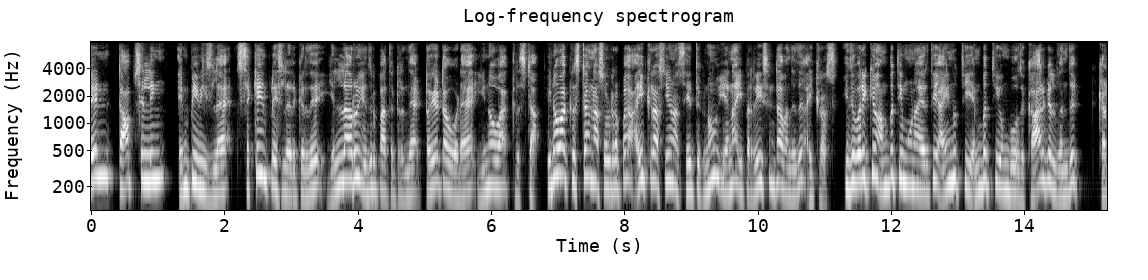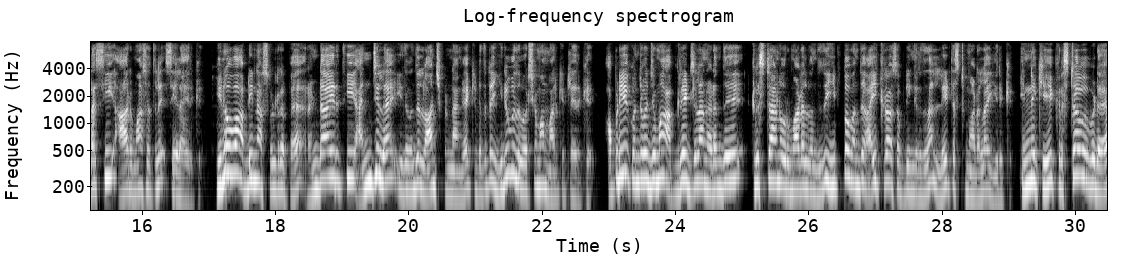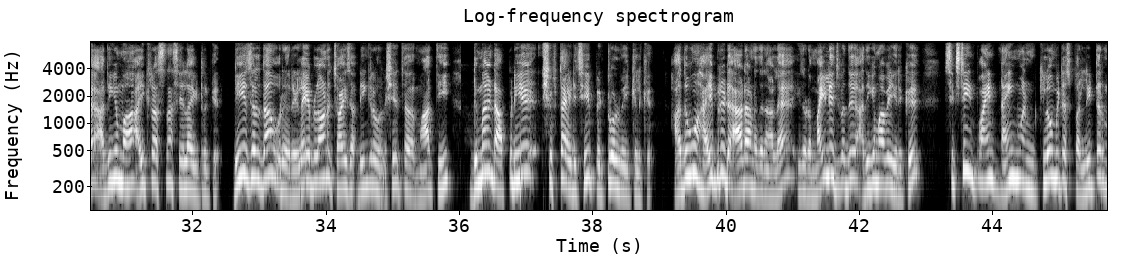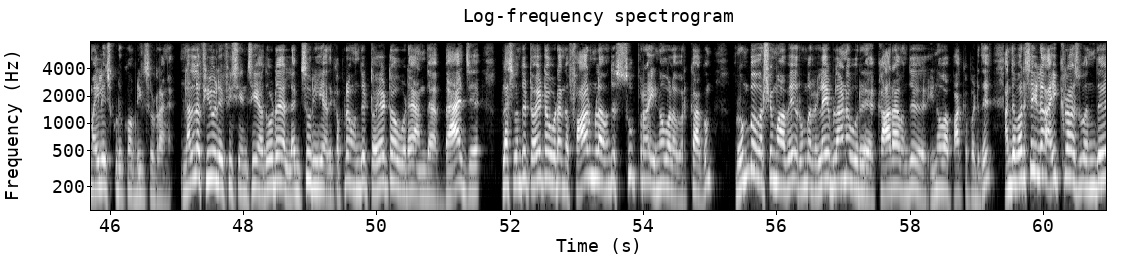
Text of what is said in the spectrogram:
டென் டாப் செல்லிங் எம்பிவிஸில் செகண்ட் பிளேஸில் இருக்கிறது எல்லாரும் எதிர்பார்த்துட்டு இருந்த டொயோட்டோவோட இனோவா கிறிஸ்டா இனோவா கிறிஸ்டா நான் சொல்கிறப்ப ஐக்ராஸையும் நான் சேர்த்துக்கணும். ஏன்னா இப்போ ரீசெண்டாக வந்தது ஐக்ராஸ் இது வரைக்கும் ஐம்பத்தி மூணாயிரத்தி ஐநூற்றி எண்பத்தி ஒம்பது கார்கள் வந்து கடைசி ஆறு மாதத்துல சேல் ஆயிருக்கு. இனோவா அப்படின்னு நான் சொல்கிறப்ப ரெண்டாயிரத்தி அஞ்சில் இதை வந்து லான்ச் பண்ணாங்க. கிட்டத்தட்ட இருபது வருஷமாக மார்க்கெட்டில் இருக்குது அப்படியே கொஞ்சம் கொஞ்சமாக அப்கிரேட்ஸ் எல்லாம் நடந்து கிறிஸ்டான்னு ஒரு மாடல் வந்தது. இப்போ வந்து ஐக்ராஸ் அப்படிங்கிறது தான் லேட்டஸ்ட் மாடலாக இருக்குது இன்னைக்கு கிறிஸ்டாவை விட அதிகமாக ஐக்ராஸ் தான் சேல் ஆகிட்டு இருக்கு. டீசல் தான் ஒரு ரிலையபிளான சாய்ஸ் அப்படிங்கிற ஒரு விஷயத்த மாற்றி டிமாண்ட் அப்படியே ஷிஃப்ட் ஆகிடுச்சு பெட்ரோல் வெஹிக்கிளுக்கு அதுவும் ஹைபிரிட் ஆட் ஆனதுனால இதோட மைலேஜ் வந்து அதிகமாகவே இருக்குது sixteen point nine one kilometres per litre mileage கொடுக்கும் அப்படின்னு சொல்கிறாங்க நல்ல ஃபியூல் எஃபிஷியன்சி அதோட லக்ஸுரி அதுக்கப்புறம் வந்து டொயோட்டோவோட அந்த பேட்ச் ப்ளஸ் வந்து டொயோட்டோவோட அந்த ஃபார்முலா வந்து சூப்பராக இனோவாவில் ஒர்க் ஆகும். ரொம்ப வருஷமாகவே ரொம்ப ரிலையபிளான ஒரு காராக வந்து இனோவா பார்க்கப்படுது. அந்த வரிசையில் ஐக்ராஸ் வந்து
